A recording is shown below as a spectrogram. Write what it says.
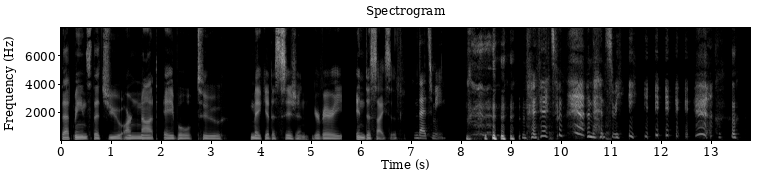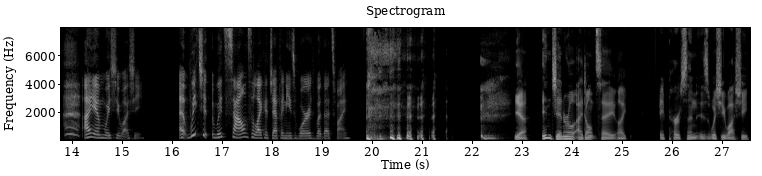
that means that you are not able to make a decision. You're very indecisive. That's me. that's that's me. I am wishy washy. Uh, which which sounds like a Japanese word, but that's fine. yeah. In general, I don't say like a person is wishy washy.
